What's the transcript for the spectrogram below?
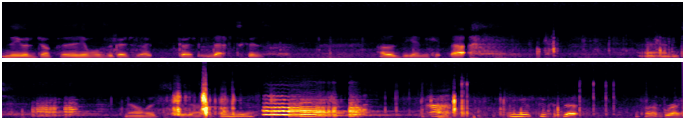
and then you gotta jump, and then you also go to like go to the left because otherwise you're gonna hit that. And now I just go down here. Ah, to fix that front brake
